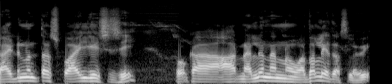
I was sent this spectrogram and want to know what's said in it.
గార్డెన్ అంతా స్పాయిల్ చేసేసి ఒక ఆరు నెలలు నన్ను వదలలేదు అసలు అవి.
